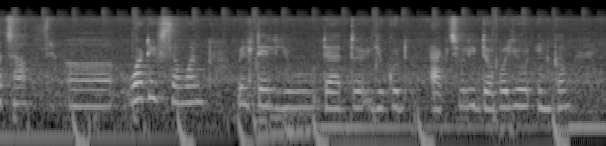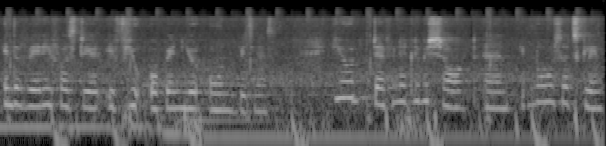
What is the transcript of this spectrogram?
Acha, uh, what if someone will tell you that uh, you could actually double your income in the very first year if you open your own business? You would definitely be shocked and ignore such claim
